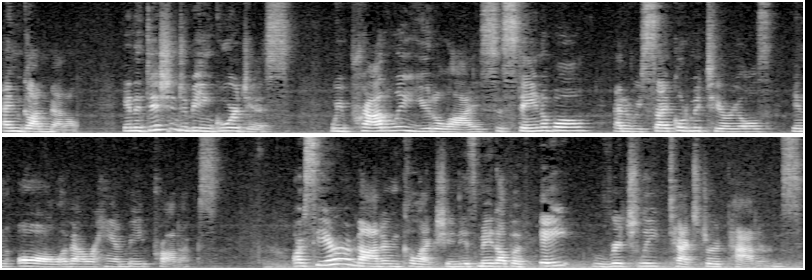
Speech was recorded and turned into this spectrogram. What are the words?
and gunmetal. In addition to being gorgeous, we proudly utilize sustainable and recycled materials in all of our handmade products. Our Sierra Modern collection is made up of eight richly textured patterns.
